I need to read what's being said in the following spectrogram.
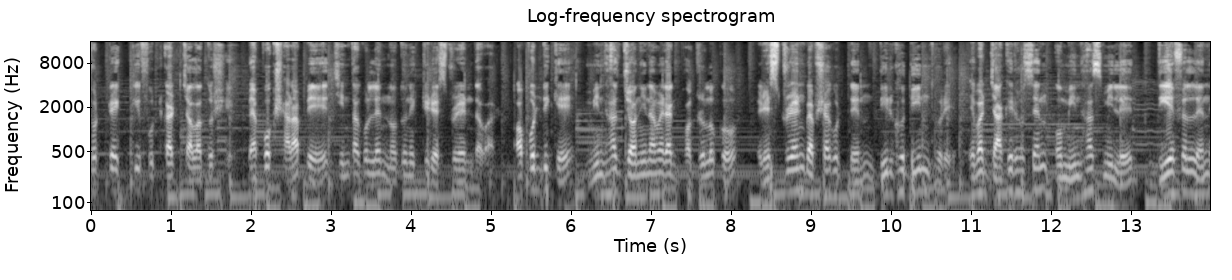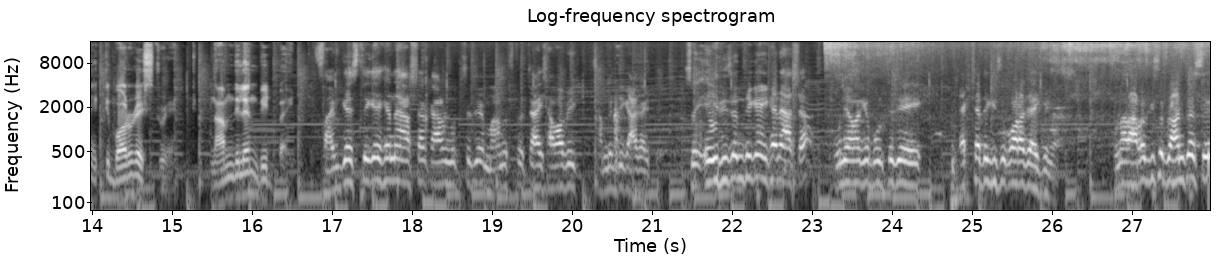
ছোট্ট একটি ফুডকার্ট চালাতো সে। ব্যাপক সাড়া পেয়ে চিন্তা করলেন নতুন একটি রেস্টুরেন্ট দেওয়ার। অপরদিকে মিনহাজ জনি নামের এক ভদ্রলোকও রেস্টুরেন্ট ব্যবসা করতেন দীর্ঘদিন ধরে। এবার জাকির হোসেন ও মিনহাজ মিলে দিয়ে ফেললেন একটি বড় রেস্টুরেন্ট। নাম দিলেন বিট বাইট। ফাইভ গেজ থেকে এখানে আসার কারণ হচ্ছে যে মানুষ তো চাই স্বাভাবিক সামনের দিকে আগাইতে। সো এই রিজন থেকে এখানে আসা। উনি আমাকে বলছে যে একসাথে কিছু করা যায় কিনা। ওনার আরও কিছু ব্রাঞ্চ আছে।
